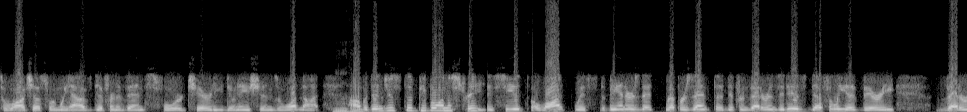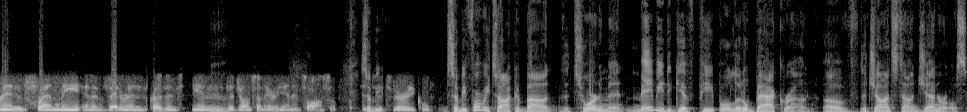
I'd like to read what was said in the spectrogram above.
to watch us when we have different events for charity donations and whatnot. Mm-hmm. Uh, but then just the people on the street. I see it a lot with the banners that represent the different veterans. It is definitely a very veteran friendly and a veteran presence in yeah. the Johnstown area, and it's awesome. It's, so be, it's very cool. So before we talk about the tournament, maybe to give people a little background of the Johnstown Generals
